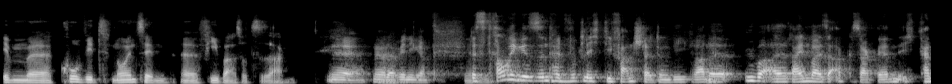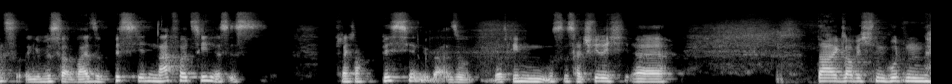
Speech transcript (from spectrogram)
im äh, Covid-19-Fieber sozusagen. Ja, ja, mehr oder weniger. Das Traurige sind halt wirklich die Veranstaltungen, die gerade überall reihenweise abgesagt werden. Ich kann es in gewisser Weise ein bisschen nachvollziehen. Es ist vielleicht auch ein bisschen über, also übertrieben ist es halt schwierig, äh, da glaube ich einen guten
